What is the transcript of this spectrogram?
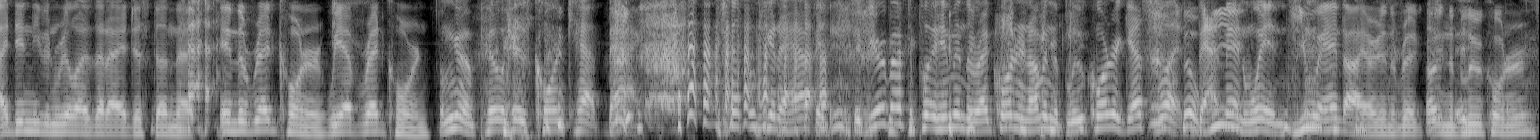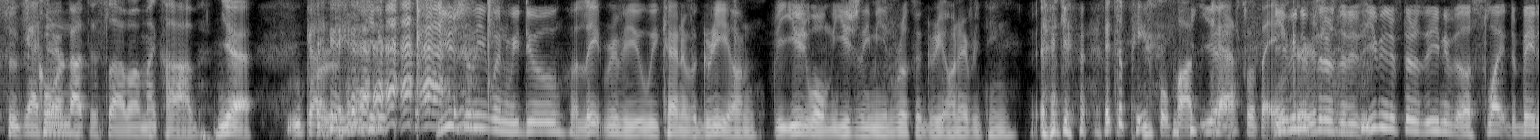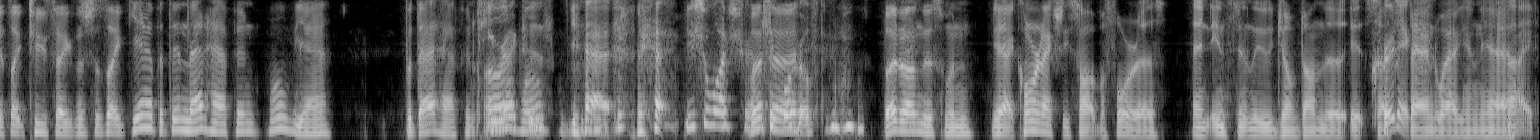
I didn't even realize that I had just done that. in the red corner, we have red corn. I'm gonna peel his corn cap back. That's what's gonna happen. If you're about to put him in the red corner and I'm in the blue corner, guess what? No, Batman me- wins. You and I are in the red, in the uh, blue corner. Since You guys corn. are about to slob on my cob. yeah. Usually when we do a late review, we kind of agree on. Usually, well, usually me and Rook agree on everything. it's a peaceful podcast with the even if there's a, even if there's even a slight debate, it's like two seconds. It's just like, yeah, but then that happened. Well, yeah, but that happened. T-Rexes. Oh, well, yeah, you should watch Jurassic uh, World. but on this one, yeah, Corn actually saw it before us and instantly jumped on the it sucks Critics. bandwagon. Yeah.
